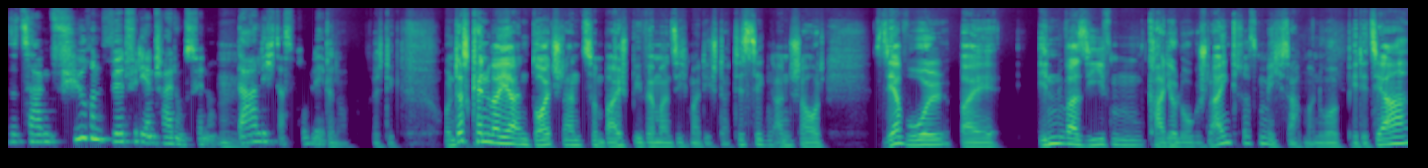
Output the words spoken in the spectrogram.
sozusagen führend wird für die Entscheidungsfindung. Mhm. Da liegt das Problem. Genau. Richtig. Und das kennen wir ja in Deutschland zum Beispiel, wenn man sich mal die Statistiken anschaut, sehr wohl bei invasiven kardiologischen Eingriffen, ich sag mal nur PTCA,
